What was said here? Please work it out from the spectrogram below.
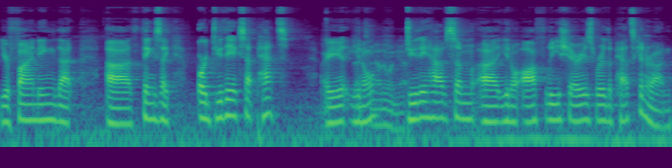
you're finding that uh, things like, or do they accept pets? Are you you That's know one, yeah. do they have some uh, you know off leash areas where the pets can run?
